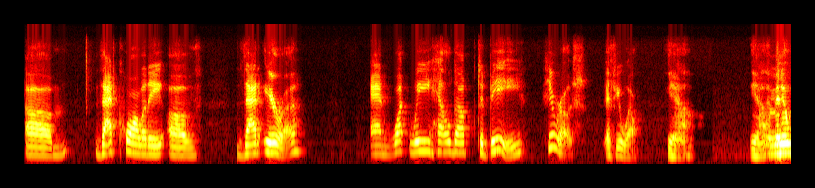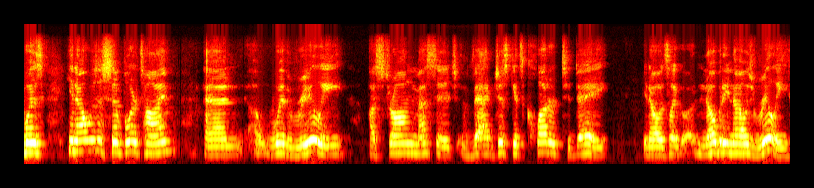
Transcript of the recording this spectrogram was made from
um, that quality of that era and what we held up to be heroes, if you will. Yeah. Yeah. I mean, it was, you know, it was a simpler time and uh, with really a strong message that just gets cluttered today. You know, it's like nobody knows really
